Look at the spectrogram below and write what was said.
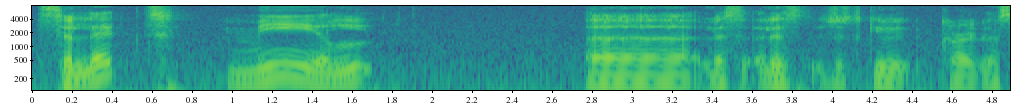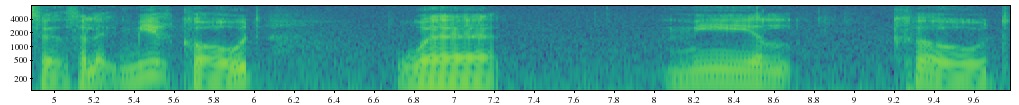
select meal uh, let's let's just give it correct and select meal code where meal code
